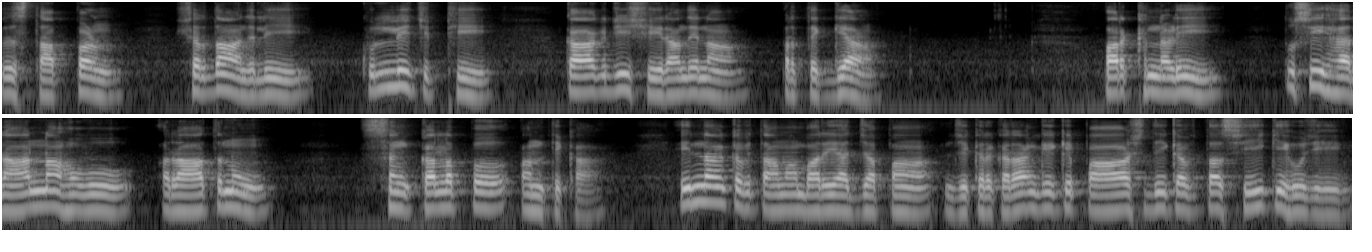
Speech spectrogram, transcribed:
ਵਿਸਥਾਪਨ, ਸ਼ਰਧਾਂਜਲੀ ਖੁੱਲੀ ਚਿੱਠੀ ਕਾਗਜੀ ਸ਼ੇਰਾਂ ਦੇ ਨਾਂ ਪ੍ਰਤਿਗਿਆ। ਪਰਖ ਨਲੀ, ਤੁਸੀਂ ਹੈਰਾਨ ਨਾ ਹੋਵੋ ਰਾਤ ਨੂੰ ਸੰਕਲਪ ਅੰਤਿਕਾ। ਇਹਨਾਂ ਕਵਿਤਾਵਾਂ ਬਾਰੇ ਅੱਜ ਆਪਾਂ ਜ਼ਿਕਰ ਕਰਾਂਗੇ ਕਿ ਪਾਸ਼ ਦੀ ਕਵਿਤਾ ਸੀ ਕਿਹੋ ਜਿਹੀ।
